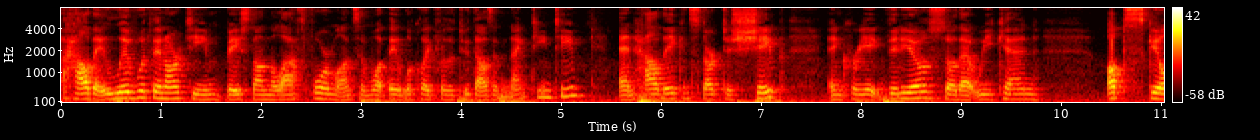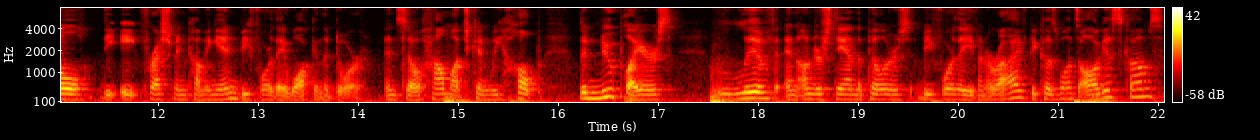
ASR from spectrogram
how they live within our team based on the last four months and what they look like for the 2019 team and how they can start to shape and create videos so that we can upskill the eight freshmen coming in before they walk in the door. And so, how much can we help the new players live and understand the pillars before they even arrive? Because once August comes,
